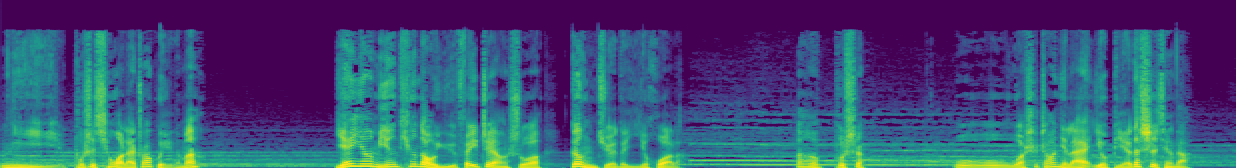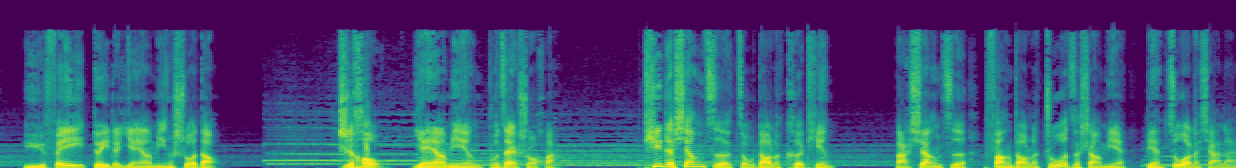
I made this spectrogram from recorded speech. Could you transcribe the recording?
你不是请我来抓鬼的吗？”严阳明听到宇飞这样说，更觉得疑惑了。“啊，不是，我我我是找你来有别的事情的。”宇飞对着严阳明说道。之后，严阳明不再说话，提着箱子走到了客厅，把箱子放到了桌子上面，便坐了下来。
